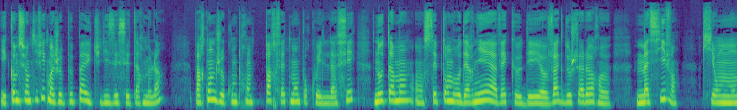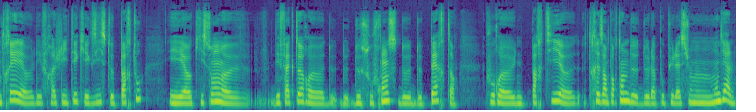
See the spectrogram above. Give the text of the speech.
Et comme scientifique, moi, je ne peux pas utiliser ces termes-là. Par contre, je comprends parfaitement pourquoi il l'a fait, notamment en septembre dernier avec des vagues de chaleur massives qui ont montré euh, les fragilités qui existent partout et euh, qui sont euh, des facteurs de, souffrance, de, perte pour une partie très importante de, la population mondiale.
